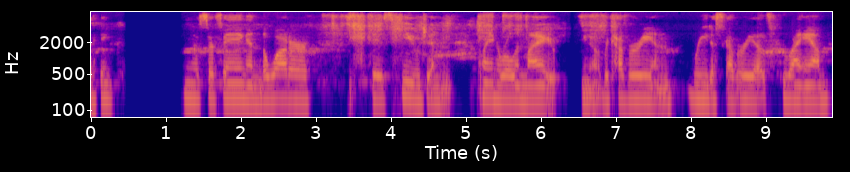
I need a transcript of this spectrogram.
I think, you know, surfing and the water is huge in playing a role in my, you know, recovery and rediscovery of who I am.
